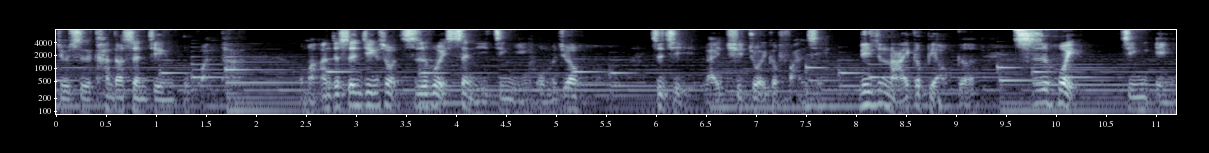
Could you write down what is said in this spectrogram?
就是看到圣经不管它。我们按照圣经说，智慧胜于经营，我们就要自己来去做一个反省。你就拿一个表格，智慧经营，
